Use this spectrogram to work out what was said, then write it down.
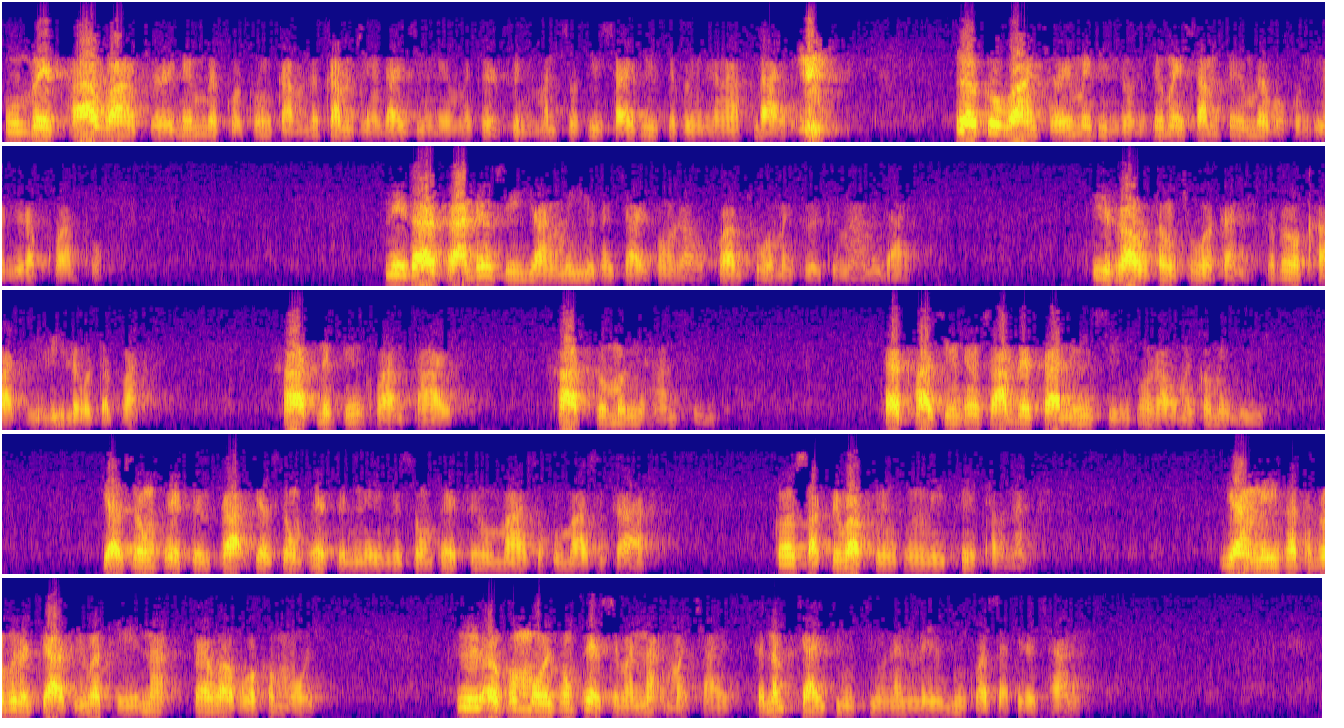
อุเบกขาวางเฉยในเมื่อกฎของกรรมและกรรมสิ่งใดสิ่งหนึ่งไม่เกิดขึ้น มันสุดที่สายที่จะพึงระงับได้เราก็วางเฉยไม่ดิ้นรนจะไม่ซ้ำเติมเมื่อบุคคลอื่นได้รับความทุกข์ นี่ถ้าอาการทั้งสี่อย่างมีอยู่ในใจของเรา ความชั่วมันเกิดขึ้นมาไม่ได้ ที่เราต้องชั่วกัน ก็เพราะขาดวิริโลตบัตขาดนึกถึงความตาย ขาดพรหมวิหารสี่ถ้าขาดสิ่งทั้งสามประการนี้สิ่งของเรามันก็ไม่มี จะทรงเพศเป็นพระ จะทรงเพศเป็นเนรจะทรงเพศเป็นอุมาสกุมาสิกา ก็สักแต่ว่าเพียงเพียงมีเพศเท่านั้น อย่างนี้พระธรรมพุทธเจ้าถือว่าเถนะแปลว่าหัวขโมย คือเอาขโมยของเพศสมณะมาใช้ แต่น้ำใจจริง ๆ นั้นเลวยิ่งกว่าสัตว์ที่รฉาน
